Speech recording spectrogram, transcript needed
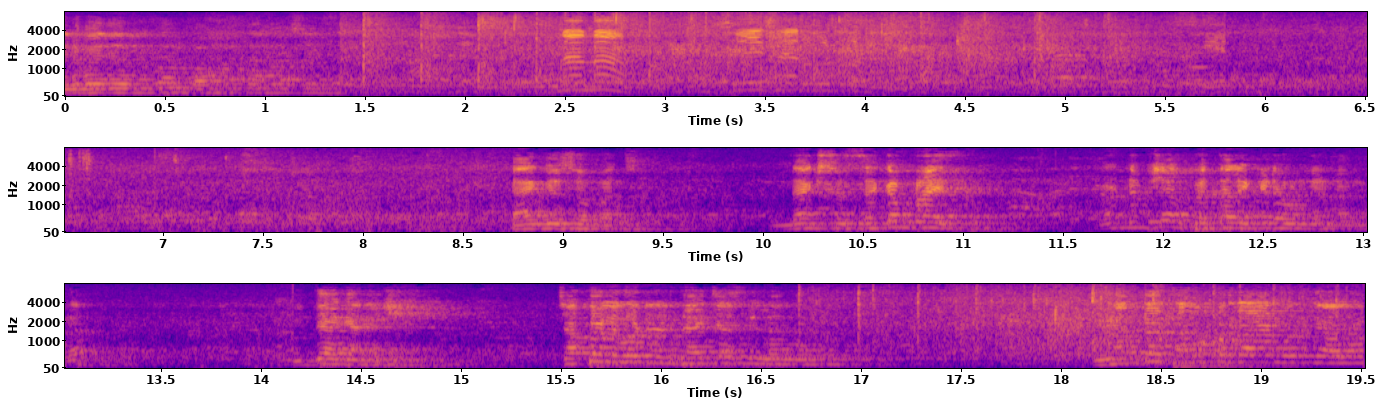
ఇరవై ఐదు రూపాయలు బహుమతి thank you so much next second prize రెండు నిమిషాలు పెద్దలు ఇక్కడే ఉండండి అంతా విద్యా గణేష్. చెప్పండి కొట్టండి దయచేసి వీళ్ళందరూ. ఇదంతా సాంప్రదాయ నృత్యాలు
